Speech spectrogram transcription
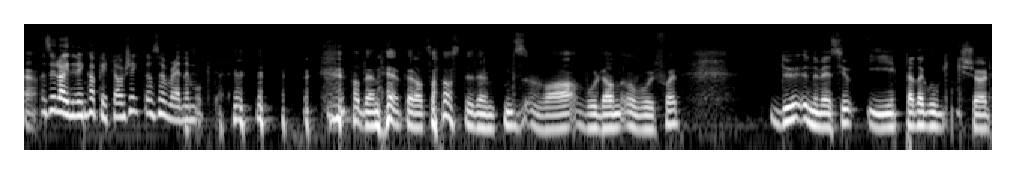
Ja. Og så lagde vi en kapitteloversikt, og så ble det en bok. Og den heter altså 'Studentens hva, hvordan og hvorfor'. Du underviser jo i pedagogikk sjøl.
